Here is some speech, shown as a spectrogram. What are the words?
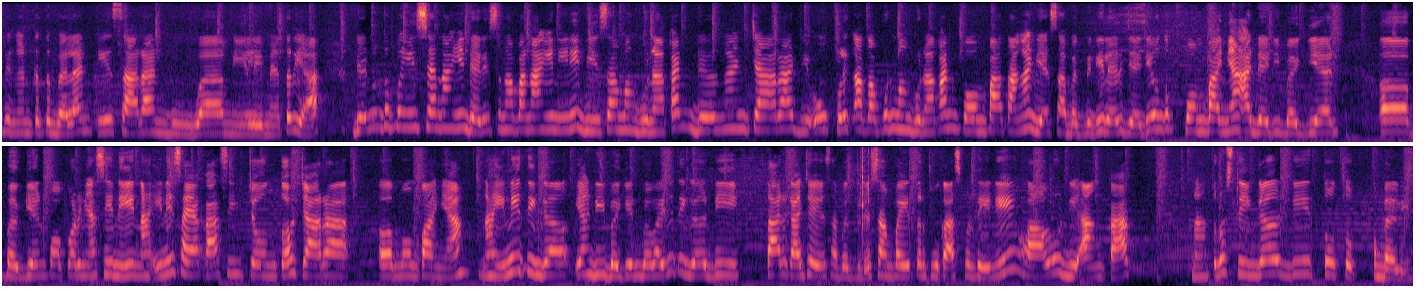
dengan ketebalan kisaran 2 mm ya. Dan untuk pengisian angin dari senapan angin ini bisa menggunakan dengan cara diuklik ataupun menggunakan pompa tangan ya sahabat bediler jadi untuk pompanya ada di bagian uh, bagian popornya sini. Nah ini saya kasih contoh cara uh, pompanya nah ini tinggal yang di bagian bawah ini tinggal ditarik aja ya sahabat bediler sampai terbuka seperti ini lalu diangkat. Nah terus tinggal ditutup kembali.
